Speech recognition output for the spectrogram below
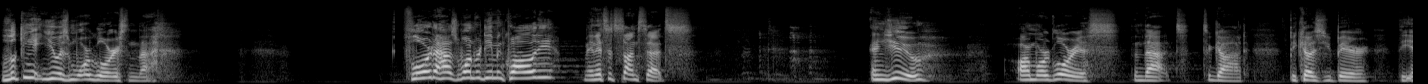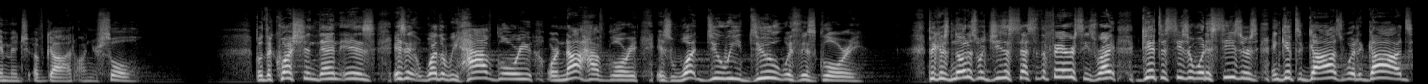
Looking at you is more glorious than that. Florida has one redeeming quality, and it's its sunsets. And you are more glorious than that to God because you bear the image of God on your soul. But the question then is isn't whether we have glory or not have glory, is what do we do with this glory? Because notice what Jesus says to the Pharisees, right? Give to Caesar what is Caesar's and give to God's what is God's.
